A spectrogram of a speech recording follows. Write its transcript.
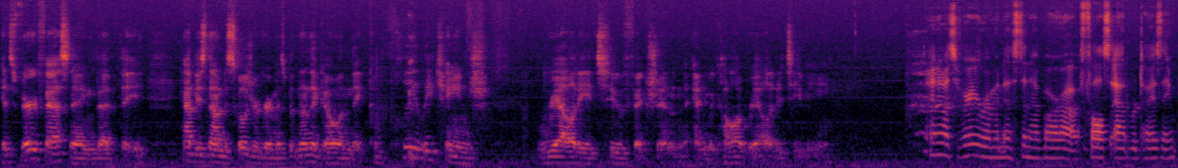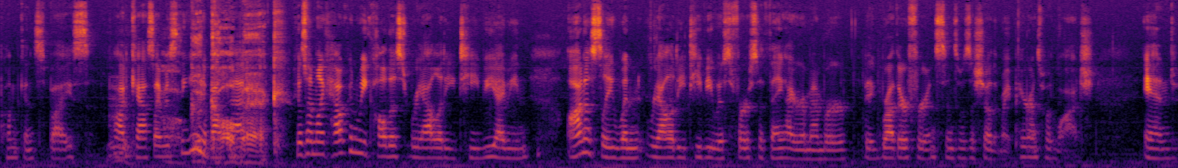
it's very fascinating that they have these non-disclosure agreements, but then they go and they completely change reality to fiction, and we call it reality TV. I know it's very reminiscent of our uh, false advertising pumpkin spice Mm. podcast. I was Oh, thinking about that because I'm like, how can we call this reality TV? I mean, honestly, when reality TV was first a thing, I remember Big Brother, for instance, was a show that my parents would watch, and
